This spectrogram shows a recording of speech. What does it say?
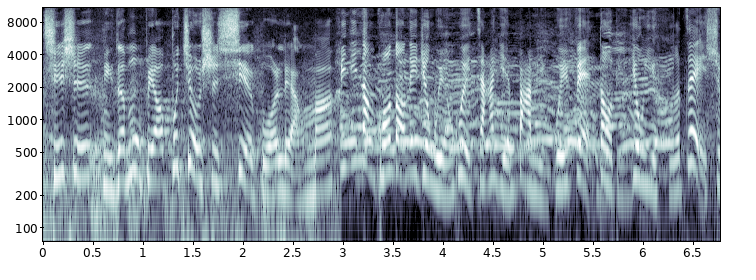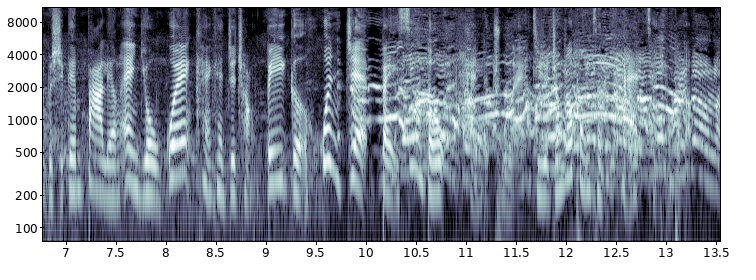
其实你的目标不就是谢国良吗？民进党狂党内政委员会加严罢免规范，到底用意何在？是不是跟罢良案有关？看看这场悲歌混战，百姓都看得出来。记者张昭鹏、陈立台采访报道。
